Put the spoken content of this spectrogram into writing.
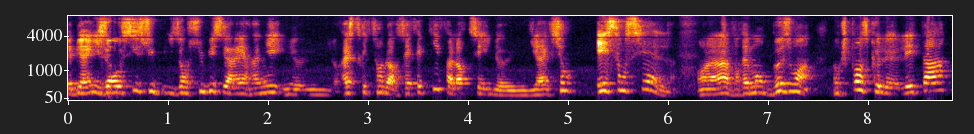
Eh bien, ils ont aussi subi, ils ont subi ces dernières années une, restriction de leurs effectifs, alors que c'est une, direction essentielle. On en a vraiment besoin. Donc, je pense que l'État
